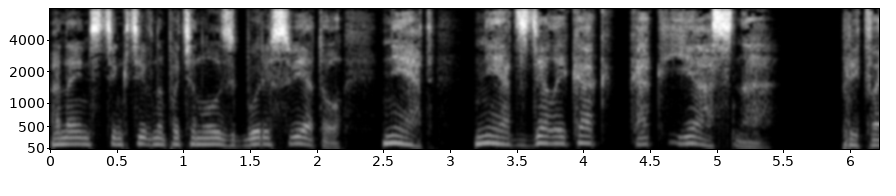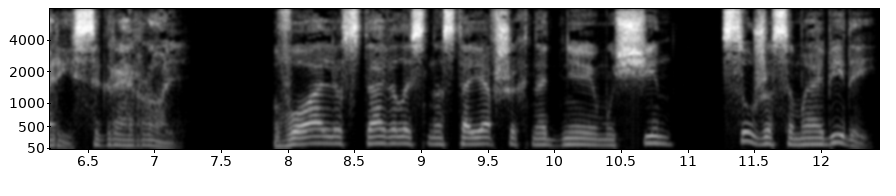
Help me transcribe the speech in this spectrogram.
Она инстинктивно потянулась к буре свету. «Нет, нет, сделай как... как ясно. Притворись, сыграй роль». Вуаль уставилась на стоявших над нею мужчин с ужасом и обидой.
